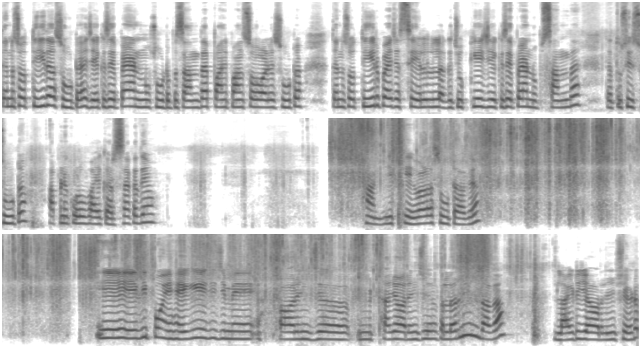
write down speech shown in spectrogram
330 ਦਾ ਸੂਟ ਹੈ। ਜੇ ਕਿਸੇ ਭੈਣ ਨੂੰ ਸੂਟ ਪਸੰਦ ਹੈ 5-500 ਵਾਲੇ ਸੂਟ 330 ਰੁਪਏ 'ਚ ਸੇਲ ਲੱਗ ਚੁੱਕੀ ਹੈ। ਜੇ ਕਿਸੇ ਭੈਣ ਨੂੰ ਪਸੰਦ ਹੈ, ਤਾਂ ਤੁਸੀਂ ਸੂਟ ਆਪਣੇ ਕੋਲੋਂ ਬਾਏ ਕਰ ਸਕਦੇ ਹੋ। ਹਾਂਜੀ, ਇੱਕ ਵਾਲਾ ਸੂਟ ਆ ਗਿਆ। ਇਹ ਇਹਦੀ ਭੋਏ ਹੈਗੀ ਹੈ ਜੀ, ਜਿਵੇਂ ਔਰੇਂਜ ਮਿੱਠਾ ਜਿਹਾ ਔਰੇਂਜ ਕਲਰ ਨਹੀਂ ਹੁੰਦਾਗਾ ਲਾਈਟ ਜਿਹਾ ਔਰੇਂਜ ਸ਼ੇਡ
